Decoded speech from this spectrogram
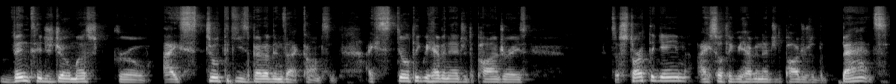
vintage Joe Musgrove, I still think he's better than Zack Thompson. I still think we have an edge with the Padres. To start the game, I still think we have an edge with the Padres with the bats.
